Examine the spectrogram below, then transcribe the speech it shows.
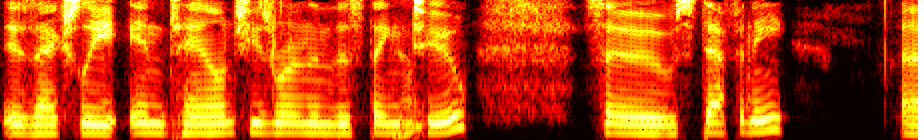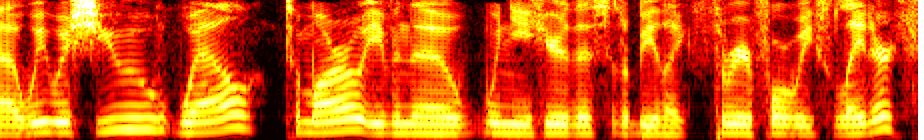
is actually in town. She's running this thing Yep. too. So, Stephanie, uh, we wish you well tomorrow, even though when you hear this, it'll be like three or four weeks later.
